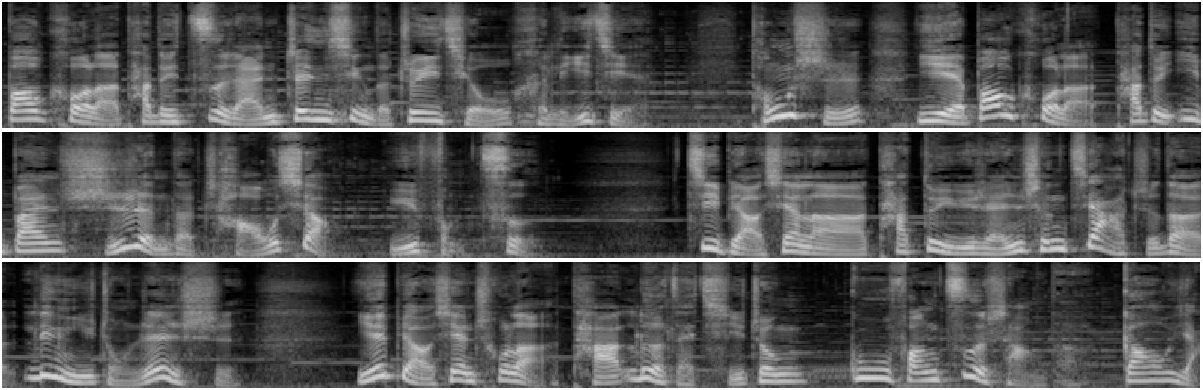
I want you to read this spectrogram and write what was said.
包括了他对自然真性的追求和理解。同时，也包括了他对一般时人的嘲笑与讽刺，既表现了他对于人生价值的另一种认识，也表现出了他乐在其中、孤芳自赏的高雅。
